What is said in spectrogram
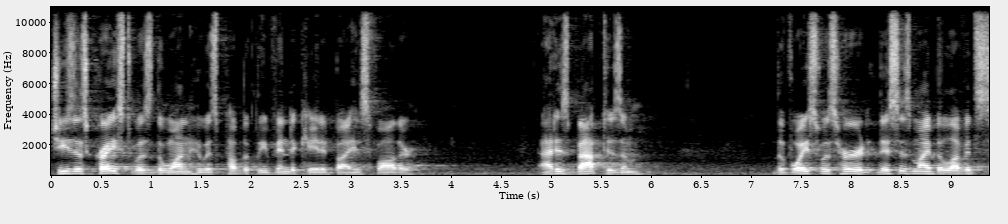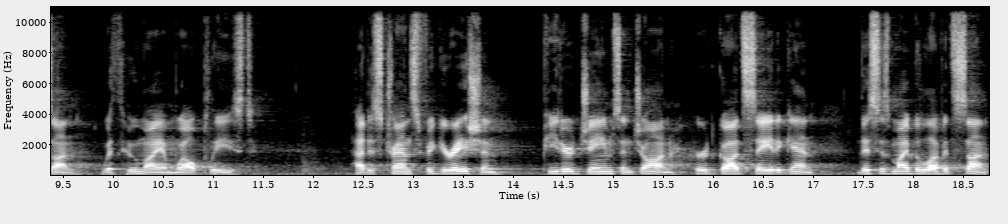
Jesus Christ was the one who was publicly vindicated by his Father. At his baptism, the voice was heard, This is my beloved Son, with whom I am well pleased. At his transfiguration, Peter, James, and John heard God say it again This is my beloved Son,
